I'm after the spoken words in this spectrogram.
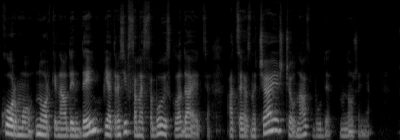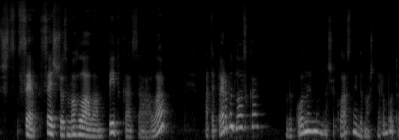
корму норки на один день, 5 разів саме з собою складається. А це означає, що у нас буде множення. Все, все, що змогла вам підказала. А тепер, будь ласка, виконуємо нашу класну домашню роботу.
